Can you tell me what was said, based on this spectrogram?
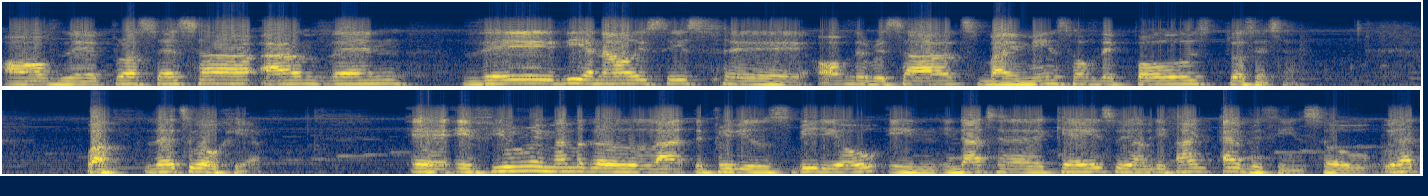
of the processor and then the, the analysis uh, of the results by means of the post processor. Well, let's go here. Uh, if you remember the, the previous video, in, in that uh, case we have defined everything, so we had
